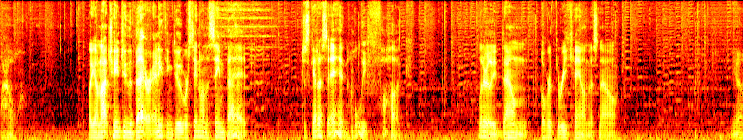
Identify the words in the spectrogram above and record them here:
Wow. Like, I'm not changing the bet or anything, dude. We're staying on the same bet. Just get us in. Holy fuck. Literally down over 3k on this now. Yeah.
